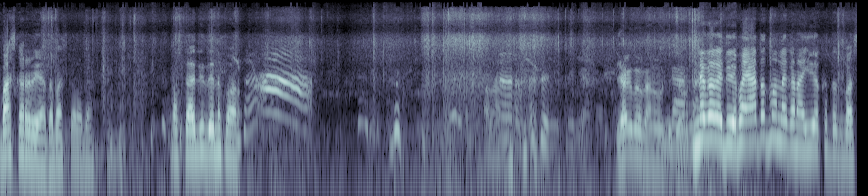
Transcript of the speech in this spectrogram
बास करा रे आता बास करा आता. बास करा दिदे नको. तेव्हा. नका काय दिदे भाई आताच म्हणलाय का नाही एकच बास.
